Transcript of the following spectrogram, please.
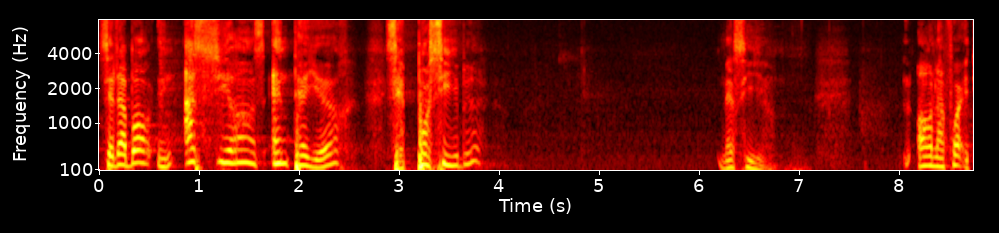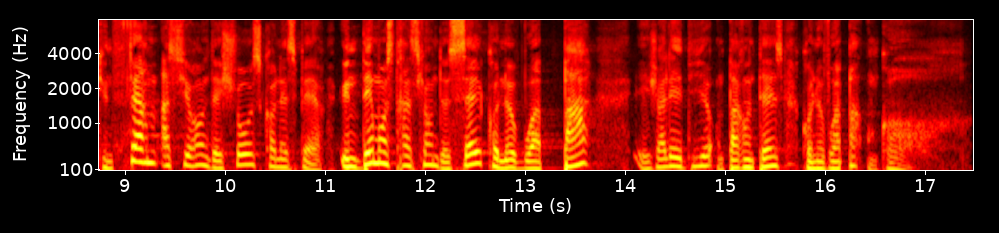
c'est d'abord une assurance intérieure, c'est possible. Merci. Or, la foi est une ferme assurance des choses qu'on espère, une démonstration de celles qu'on ne voit pas, et j'allais dire en parenthèse, qu'on ne voit pas encore.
